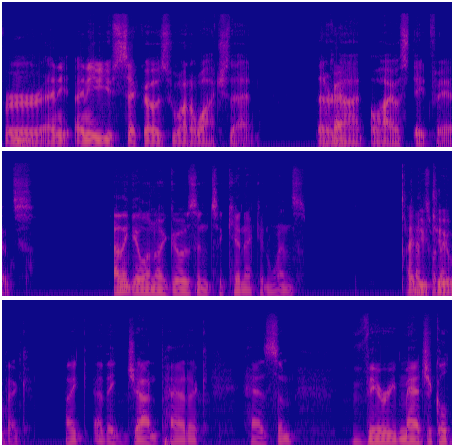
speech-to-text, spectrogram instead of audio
for any any of you sickos who want to watch that that Okay. are not Ohio State fans. I think Illinois goes into Kinnick and wins. I do That's what too. I think. Like I think John Paddock has some very magical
